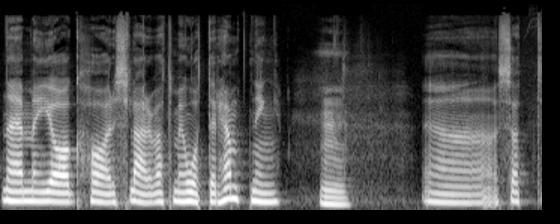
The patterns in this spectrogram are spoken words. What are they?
nej, men jag har slarvat med återhämtning. Mm. Eh, så att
